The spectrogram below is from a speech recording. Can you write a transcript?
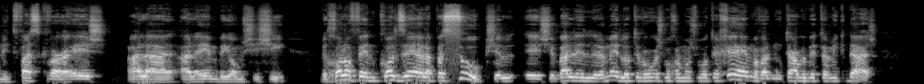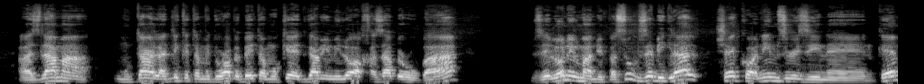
נתפס כבר האש על ה, עליהם ביום שישי. בכל אופן, כל זה על הפסוק של, אה, שבא ללמד לא תבואו בכל מושבותיכם, אבל מותר בבית המקדש. אז למה מותר להדליק את המדורה בבית המוקד גם אם היא לא אחזה ברובה? זה לא נלמד מפסוק, זה בגלל שכהנים זריזין, כן?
